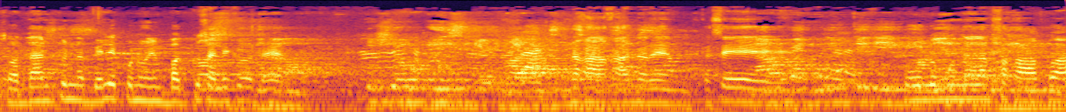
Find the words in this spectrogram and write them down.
so dami ko nabili, puno yung bag ko sa likod. Ayan. Nakakaano rin kasi tulong mo na lang sa kapwa.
